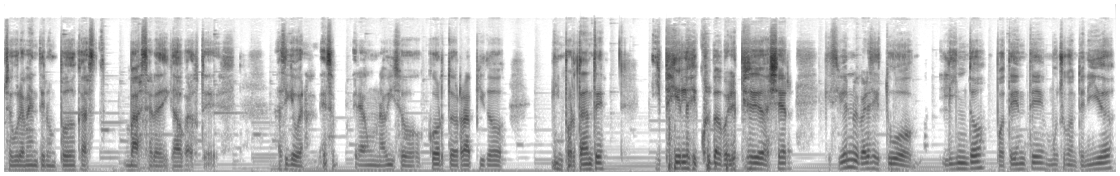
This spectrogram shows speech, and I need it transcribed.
seguramente en un podcast va a ser dedicado para ustedes. Así que bueno, eso era un aviso corto, rápido, importante. Y pedirles disculpas por el episodio de ayer, que si bien me parece que estuvo lindo, potente, mucho contenido,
